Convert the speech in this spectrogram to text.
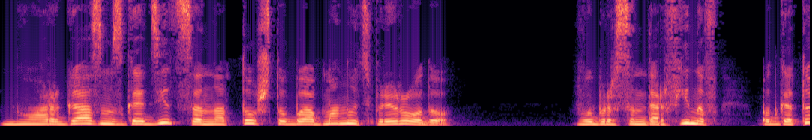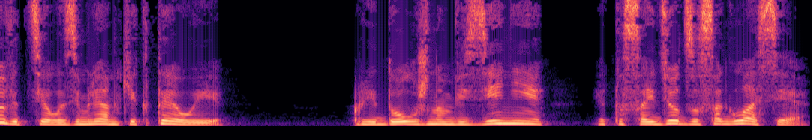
Но оргазм сгодится на то, чтобы обмануть природу. Выброс эндорфинов подготовит тело землянки к Теуи. При должном везении это сойдет за согласие.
